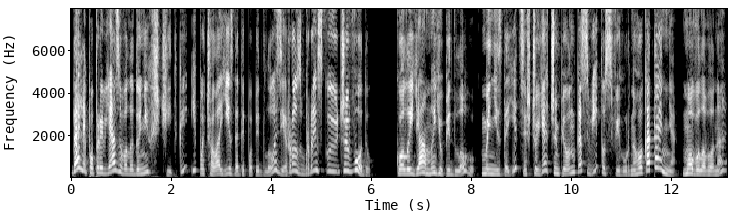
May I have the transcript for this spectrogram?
Далі поприв'язували до ніг щітки і почала їздити по підлозі, розбризкуючи воду. Коли я мию підлогу, мені здається, що я чемпіонка світу з фігурного катання, мовила вона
